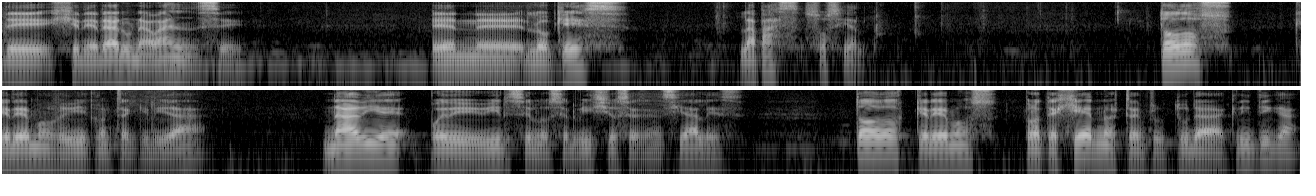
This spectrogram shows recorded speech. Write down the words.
de generar un avance en eh, lo que es la paz social. Todos queremos vivir con tranquilidad, nadie puede vivir sin los servicios esenciales, todos queremos proteger nuestra infraestructura crítica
